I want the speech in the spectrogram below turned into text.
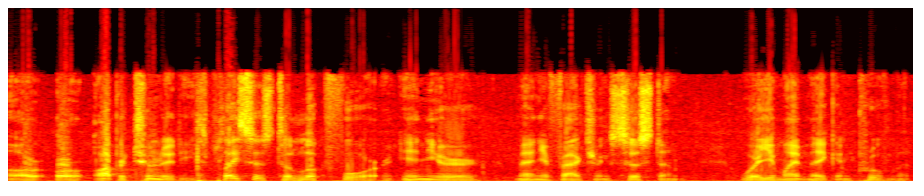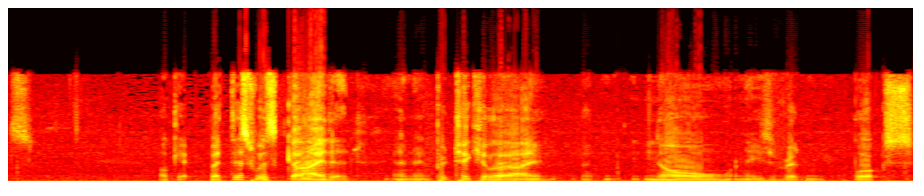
or, or opportunities, places to look for in your manufacturing system where you might make improvements. Okay, but this was guided, and in particular, I know, and he's written books,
